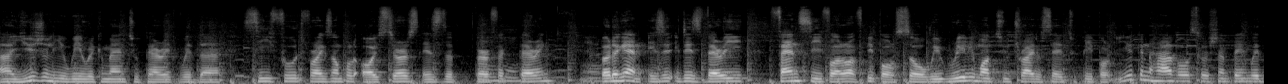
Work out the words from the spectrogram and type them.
Uh, usually we recommend to pair it with uh, seafood, for example, oysters is the perfect mm -hmm. pairing. Yeah. But again, it is very fancy for a lot of people, so we really want to try to say to people, you can have also champagne with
